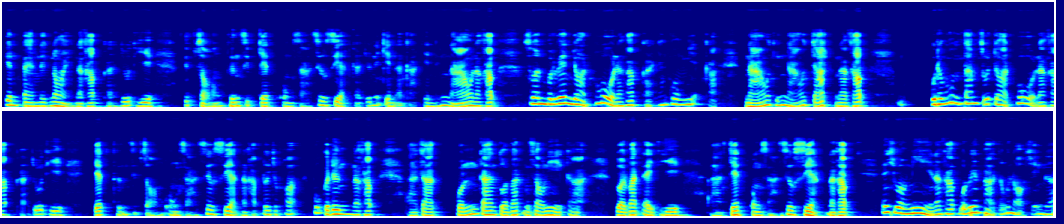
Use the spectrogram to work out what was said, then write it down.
เปลี่ยนแปลงเล็กน้อยนะครับก็อยู่ที่12ถึง17 องศาเซลเซียสก็อยู่ในเกณฑ์อากาศเย็นถึงหนาวนะครับ ส่วนบริเวณยอดภูนะครับก็ยังคงมีอากาศหนาวถึงหนาวจัดนะครับ อุณหภูมิต่ำสุดยอดภูนะครับอยู่ที่7ถึง 12 องศาเซลเซียสนะครับ โดยเฉพาะภูกระดึงนะครับาจากผลการตรวจวัดมือเช้านี้ก็ตรวจวัดได้ที่7องศาเซลเซียสนะครับ ในช่วงนี้นะครับบริเวณภาคตะวันออกเฉียงเหนือ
